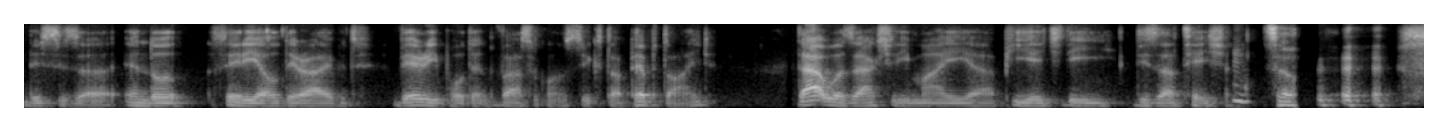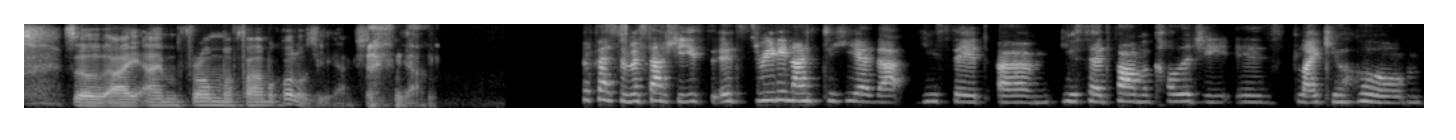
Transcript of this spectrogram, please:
This is a endothelial derived very potent vasoconstrictor peptide that was actually my uh, PhD dissertation. Mm. So, so I, I'm from pharmacology, actually. Yeah. Professor Masashi, it's, it's really nice to hear that you said um, you said pharmacology is like your home.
